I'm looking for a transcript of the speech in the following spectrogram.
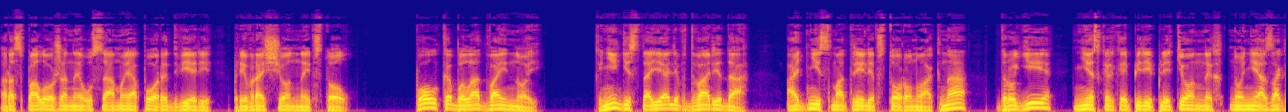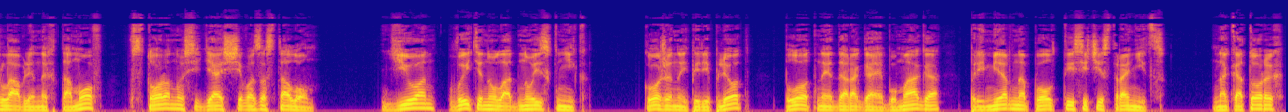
расположенная у самой опоры двери, превращенной в стол. Полка была двойной. Книги стояли в два ряда. Одни смотрели в сторону окна, другие, несколько переплетенных, но не озаглавленных томов, в сторону сидящего за столом. Дьюан вытянул одну из книг. Кожаный переплет, плотная дорогая бумага, примерно полтысячи страниц, на которых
